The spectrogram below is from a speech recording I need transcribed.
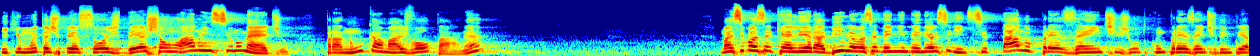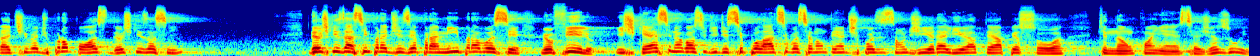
e que muitas pessoas deixam lá no ensino médio para nunca mais voltar, né? Mas se você quer ler a Bíblia, você tem que entender o seguinte: se está no presente, junto com o presente do imperativo, é de propósito, Deus quis assim. Deus quis assim para dizer para mim e para você: meu filho, esquece negócio de discipulado se você não tem a disposição de ir ali até a pessoa que não conhece a Jesus.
